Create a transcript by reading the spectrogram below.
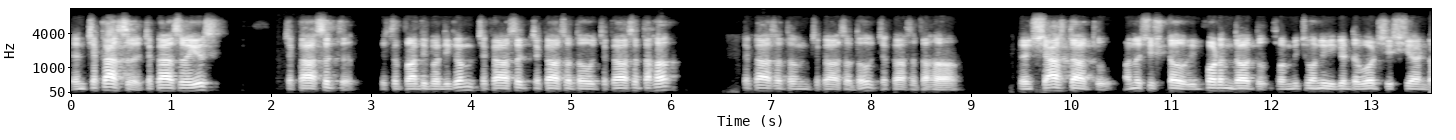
देन चकासर चकासर इज़ चकासत इस प्रातिपदिकम चकासत चकासतो चकासतः चकासतम चकासत चकाशत शास् धातु अनुशिष्ट इंपॉर्टेंट धातु from which only get the शिष्य एंड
